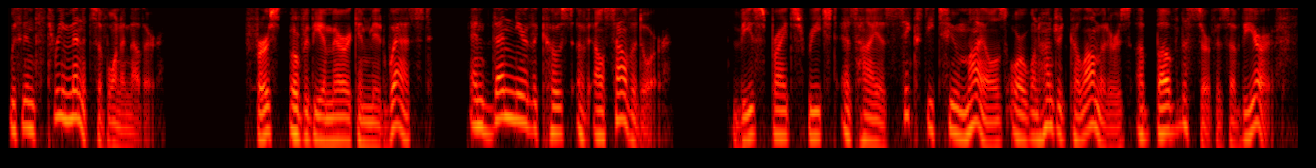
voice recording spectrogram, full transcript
within three minutes of one another. First over the American Midwest, and then near the coast of El Salvador. These sprites reached as high as 62 miles or 100 kilometers above the surface of the Earth.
